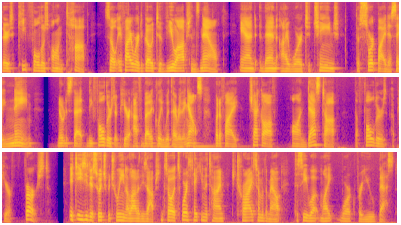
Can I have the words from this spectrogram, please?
there's Keep Folders on top. So if I were to go to View Options now and then I were to change the sort by to say Name notice that the folders appear alphabetically with everything else. But if I check off on desktop the folders appear first. It's easy to switch between a lot of these options so it's worth taking the time to try some of them out to see what might work for you best.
